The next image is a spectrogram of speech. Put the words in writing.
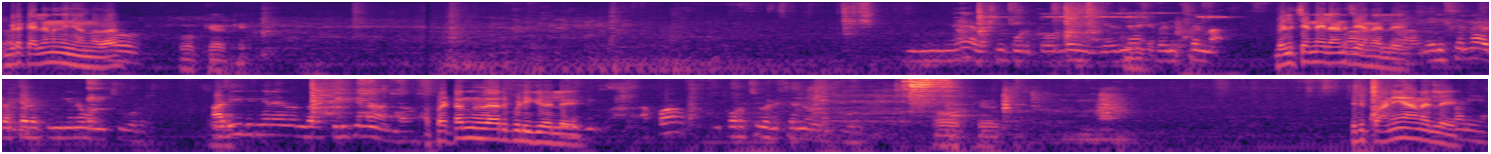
ഇവിടെ കല്യാണം കഴിഞ്ഞ് വന്നതാ. Okay okay. ഇങ്ങനെ ഇളക്കി കൊടുത്തോണ്ട് വെളിച്ചെണ്ണ. വെളിച്ചെണ്ണയിലാണ് ചെയ്യണല്ലേ വെളിച്ചെണ്ണ ഇടയ്ക്കിടയ്ക്ക് ഇങ്ങനെ ഒഴിച്ചു കൊടുക്കും. അടിയിൽ ഇങ്ങനെ പെട്ടെന്ന് കയറി പിടിക്കുമല്ലേ അപ്പൊ കുറച്ച് വെളിച്ചെണ്ണ ഒഴിച്ചു ഓക്കെ ഓക്കെ. ഇത്തിരി പണിയാണല്ലേ? പണിയാ.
